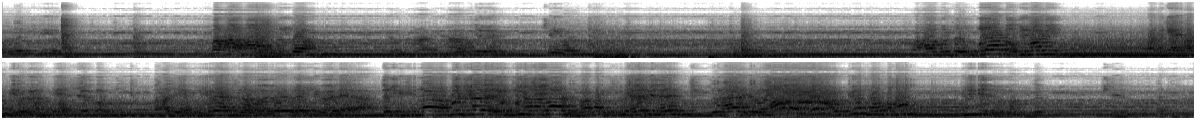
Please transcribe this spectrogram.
Orada bir şey yok. Aha aha aslında. Yok lan. Yok mi? Şey var. Aha burada. Bırak bir Muhammed. Hadi gel bak musun ya? Şey yok. Hadi ipucu versin ama öyle ki böyle ya. Dur bak. Yok Şunlar bırak. vardır bak bak. Gel bile. Dur hadi dur. Muhammed sen korkuyor musun? Aha. İyi geliyor lan. Şey Hadi dur.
